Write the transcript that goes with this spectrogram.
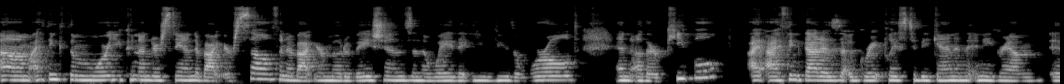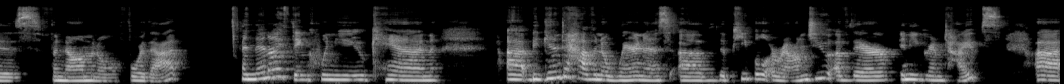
Um, I think the more you can understand about yourself and about your motivations and the way that you view the world and other people, I, I think that is a great place to begin. And the Enneagram is phenomenal for that. And then I think when you can uh, begin to have an awareness of the people around you, of their Enneagram types. Uh,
